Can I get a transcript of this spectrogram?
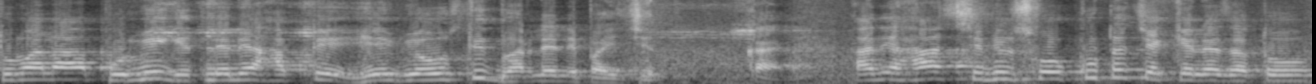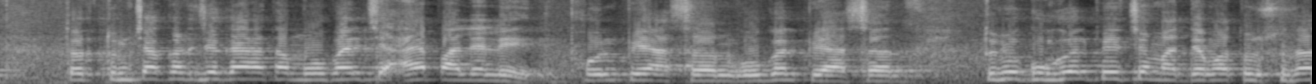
तुम्हाला पूर्वी घेतलेले हप्ते हे व्यवस्थित भरलेले पाहिजेत. काय? आणि हा सिबिल स्कोअर कुठं चेक केला जातो? तर तुमच्याकडे जे काय आता मोबाईलचे ॲप आलेले आहेत फोनपे असन गुगल पे असन तुम्ही गुगल पेच्या माध्यमातून सुद्धा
